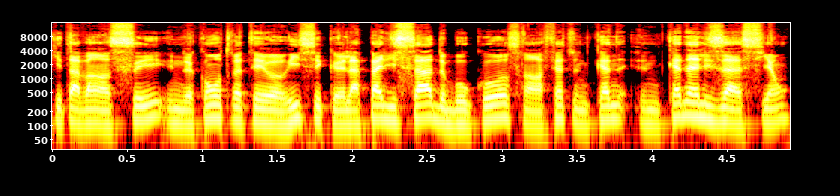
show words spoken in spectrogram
qui est avancée, une contre-théorie, c'est que la palissade de Beaucourt sera en fait une, une canalisation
